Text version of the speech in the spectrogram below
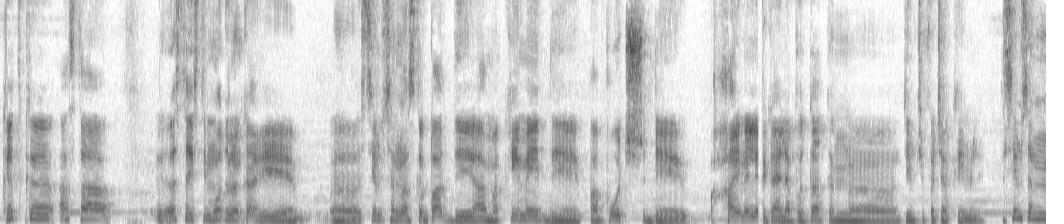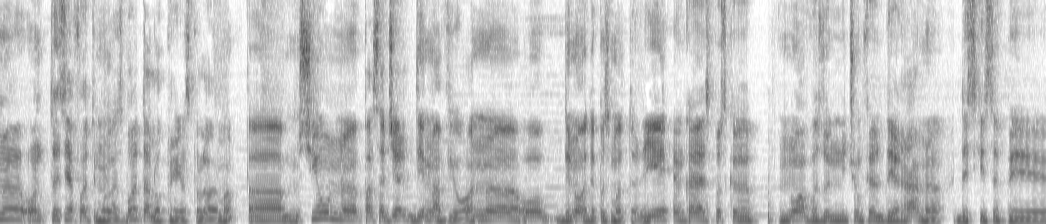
cred că asta Ăsta este modul în care uh, Simpson a scăpat de arma crimei, de papuci, de hainele pe care le-a purtat în uh, timp ce făcea crimele. Simpson uh, o întârzia foarte mult la zbor, dar l-a prins până la urmă. Uh, și un uh, pasager din avion uh, o, din nou a depus mărturie în care a spus că nu a văzut niciun fel de rană deschisă pe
